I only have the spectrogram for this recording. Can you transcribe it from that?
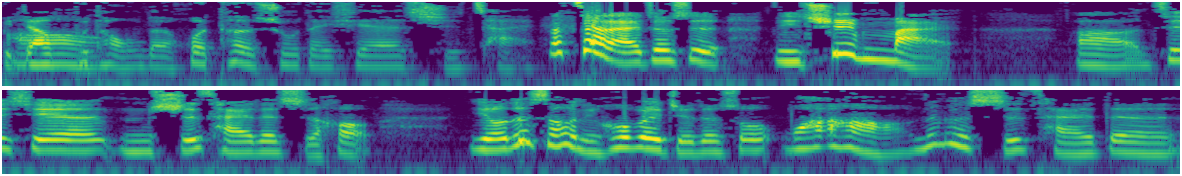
比较哦不同的或特殊的一些食材。那再来就是你去买啊、这些嗯食材的时候，有的时候你会不会觉得说，哇，那个食材的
